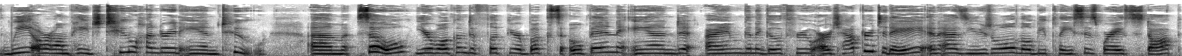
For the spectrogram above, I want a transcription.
we are on page 202. Um, so you're welcome to flip your books open, and I'm going to go through our chapter today. And as usual, there'll be places where I stop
